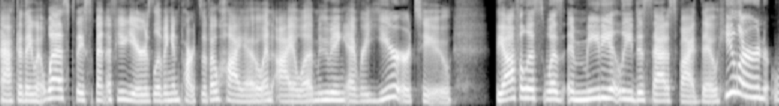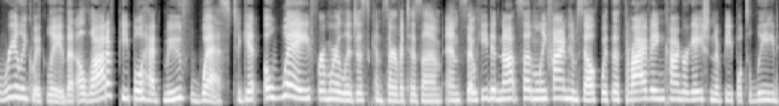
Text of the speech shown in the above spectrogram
After they went west, they spent a few years living in parts of Ohio and Iowa, moving every year or two. Theophilus was immediately dissatisfied, though. He learned really quickly that a lot of people had moved west to get away from religious conservatism, and so he did not suddenly find himself with a thriving congregation of people to lead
